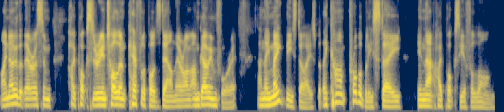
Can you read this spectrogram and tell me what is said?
I know that there are some hypoxia intolerant cephalopods down there. I'm, I'm going for it. And they make these dives, but they can't probably stay in that hypoxia for long.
